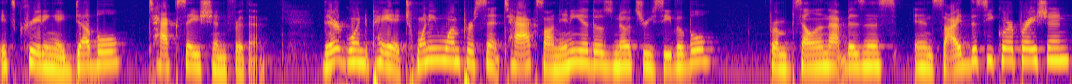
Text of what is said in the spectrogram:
it's creating a double taxation for them. They're going to pay a 21% tax on any of those notes receivable from selling that business inside the C corporation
